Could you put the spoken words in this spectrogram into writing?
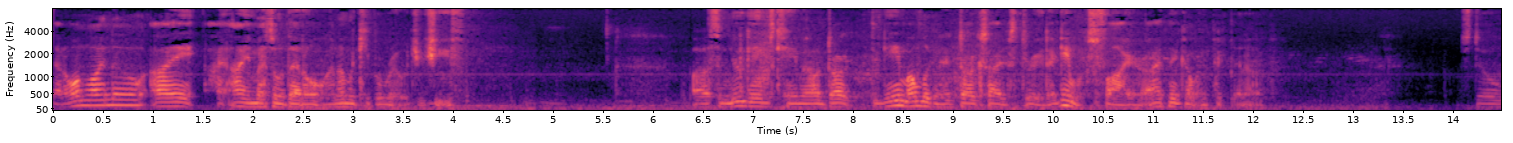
That online though, I I, I ain't messing with that online. I'm gonna keep it real with you, Chief. Uh, some new games came out. Dark. The game I'm looking at, Darksiders Three. That game looks fire. I think I'm gonna pick that up. Still,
